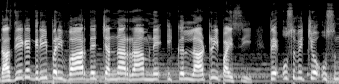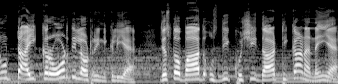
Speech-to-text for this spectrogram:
ਦੱਸ ਦਈਏ ਕਿ ਗਰੀਬ ਪਰਿਵਾਰ ਦੇ ਚੰਨਾ ਰਾਮ ਨੇ ਇੱਕ ਲਾਟਰੀ ਪਾਈ ਸੀ ਤੇ ਉਸ ਵਿੱਚੋਂ ਉਸ ਨੂੰ 2.5 ਕਰੋੜ ਦੀ ਲਾਟਰੀ ਨਿਕਲੀ ਹੈ, ਜਿਸ ਤੋਂ ਬਾਅਦ ਉਸ ਦੀ ਖੁਸ਼ੀ ਦਾ ਠਿਕਾਣਾ ਨਹੀਂ ਹੈ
